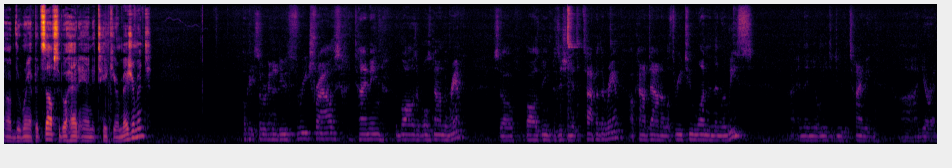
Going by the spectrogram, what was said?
of the ramp itself. So go ahead and take your measurement. So we're gonna do three trials, timing the ball as it rolls down the ramp. So ball is being positioned at the top of the ramp. I'll count down, I'll go three, two, one, and then release. Uh, and then you'll need to do the timing uh, on your end.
